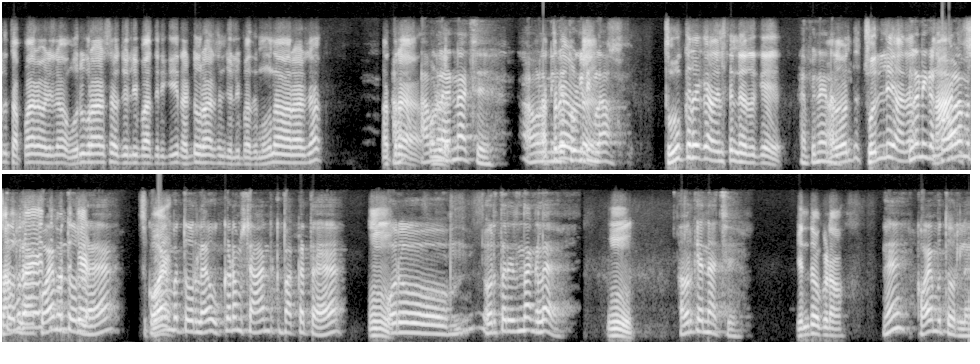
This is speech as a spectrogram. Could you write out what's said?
ஒரு தப்பான வழியில ஒரு பிராசம் சொல்லி பாத்திருக்கீ ரெண்டு பிராசம் சொல்லி பாத்து மூணாவது பிராசம் அத்தனை என்னாச்சு? தூக்குறதுக்கு அதுல என்ன இருக்கு? அது வந்து சொல்லி அத இல்ல நீங்க நாட்டு கோயம்புத்தூர்ல கோயம்புத்தூர்ல உக்கடம் ஸ்டாண்டுக்கு பக்கத்த ஒரு ஒருத்தர் இருந்தாங்கல்ல? அவருக்கு என்னாச்சு? எந்த உக்கடம்? கோயம்புத்தூர்ல.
